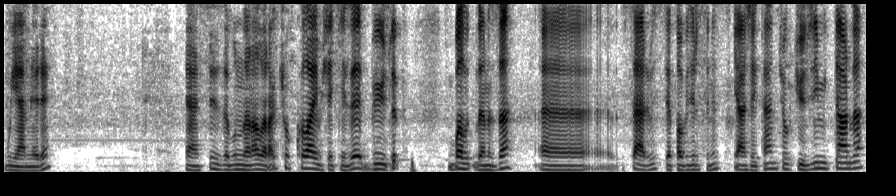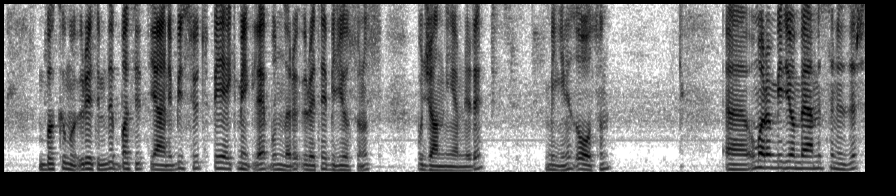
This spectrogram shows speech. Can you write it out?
bu yemleri. Yani siz de bunları alarak çok kolay bir şekilde büyütüp balıklarınıza e, servis yapabilirsiniz. Gerçekten çok cüzi miktarda bakımı, üretimi de basit. Yani bir süt, bir ekmekle bunları üretebiliyorsunuz. Bu canlı yemleri. Bilginiz olsun. Ee, Umarım videomu beğenmişsinizdir.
